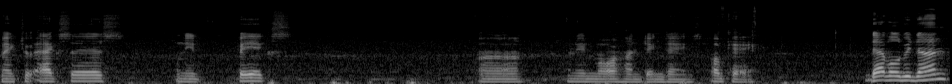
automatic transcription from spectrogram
make to access we need pigs. Uh, we need more hunting things. Okay. That will be done.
